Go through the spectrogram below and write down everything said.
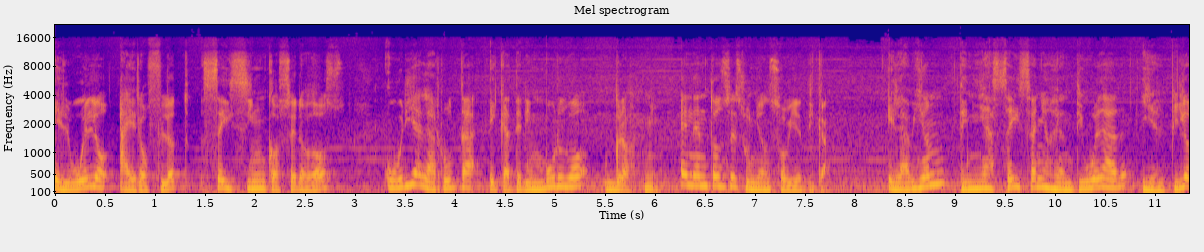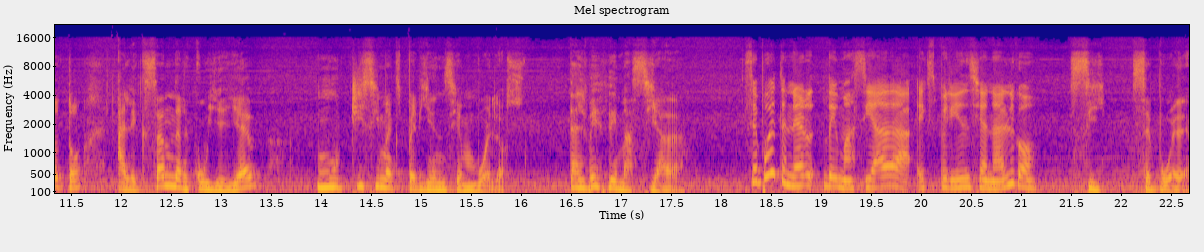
el vuelo Aeroflot 6502 cubría la ruta Ekaterimburgo-Grozny, en entonces Unión Soviética. El avión tenía 6 años de antigüedad y el piloto, Alexander Kuyeyev, muchísima experiencia en vuelos. Tal vez demasiada. ¿Se puede tener demasiada experiencia en algo? Sí, se puede.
